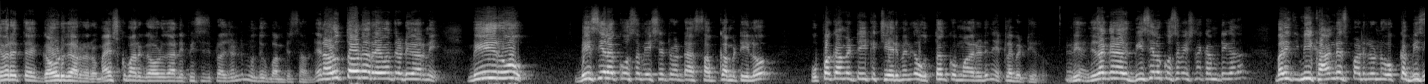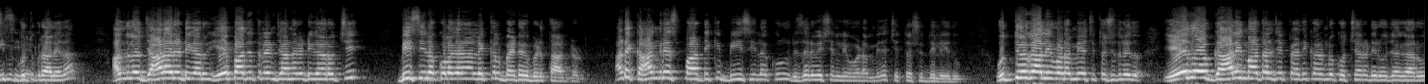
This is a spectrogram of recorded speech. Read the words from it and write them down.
ఎవరైతే గౌడ్ గారు ఉన్నారో మహేష్ కుమార్ గౌడ్ గారిని పిసిసి ప్రెసిడెంట్ ముందుకు పంపిస్తాను నేను అడుగుతా ఉన్నా రేవంత్ రెడ్డి గారిని మీరు బీసీల కోసం వేసినటువంటి ఆ సబ్ కమిటీలో ఉప కమిటీకి చైర్మన్గా ఉత్తమ్ కుమార్ రెడ్డిని ఎట్లా పెట్టిర్రు? మీ- నిజంగానే అది బీసీల కోసం వేసిన కమిటీ కదా? మరి మీ కాంగ్రెస్ పార్టీలో ఉన్న ఒక్క బీసీ గుర్తుకు రాలేదా? అందులో జానారెడ్డి గారు ఏ బాధ్యత లేని జానారెడ్డి గారు వచ్చి బీసీల కులగణ లెక్కలు బయటకు పెడతా అంటాడు. అంటే కాంగ్రెస్ పార్టీకి బీసీలకు రిజర్వేషన్లు ఇవ్వడం మీద చిత్తశుద్ధి లేదు. ఉద్యోగాలు ఇవ్వడం మీద చిత్తశుద్ధి లేదు. ఏదో గాలి మాటలు చెప్పి అధికారంలోకి వచ్చారండి రోజా గారు.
